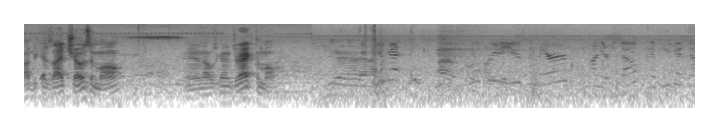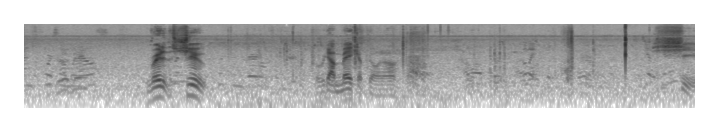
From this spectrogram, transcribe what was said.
uh, because I chose them all and I was going to direct them all. If you get, feel free to use the mirror on yourself, and if you get done before someone else, Ready to shoot. put some dirt on the mirror. But we got makeup going on. Oh wait. Shit.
